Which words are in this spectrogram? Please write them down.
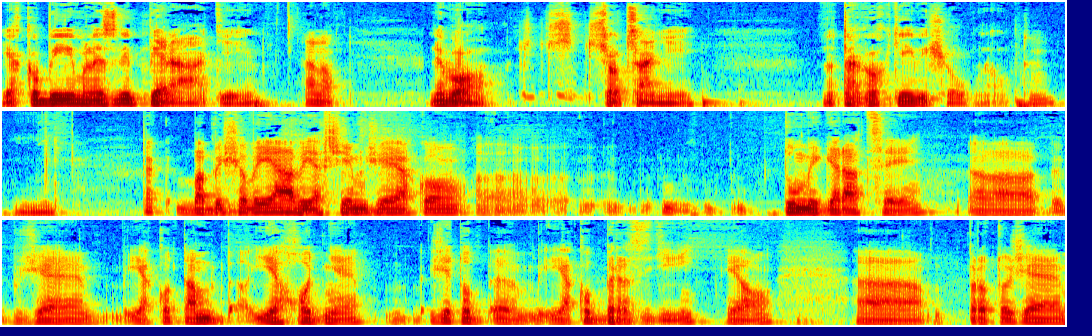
jako by jim lezli piráti, Ano. nebo socani, no tak ho chtějí vyšoupnout. Hmm. Tak Babišovi já věřím, že jako uh, tu migraci, že jako tam je hodně, že to uh, jako brzdí, jo. Uh, protože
